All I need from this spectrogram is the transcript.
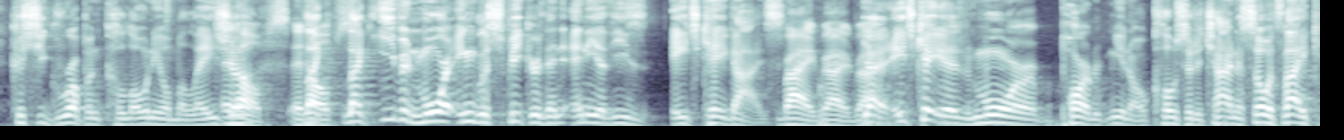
because she grew up in colonial Malaysia. It helps. It like, helps. Like even more English speaker than any of these HK guys. Right, right, Yeah, right. HK is more part of, you know, closer to China. So it's like,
